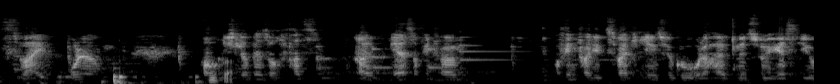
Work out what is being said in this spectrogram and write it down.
zwei, Bruder. Super. ich glaube, er ist auch fast, also, er ist auf jeden Fall, auf jeden Fall die zweite Lieblingsfigur oder halt mit Suigetsu,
